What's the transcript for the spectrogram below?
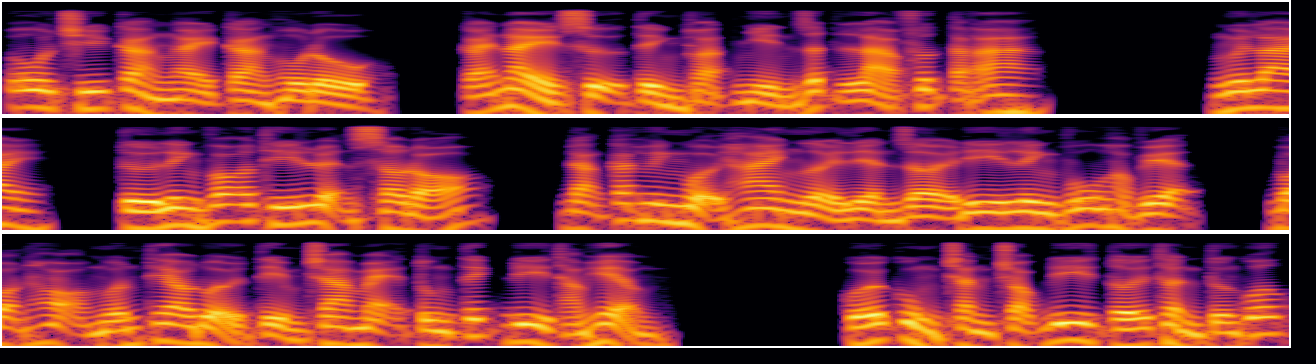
Ô trí càng ngày càng hồ đồ, cái này sự tình thoạt nhìn rất là phức tạp a. Nguyên lai, like, từ linh võ thí luyện sau đó, đặng các huynh muội hai người liền rời đi linh vũ học viện, bọn họ muốn theo đuổi tìm cha mẹ tung tích đi thám hiểm. Cuối cùng trằn trọc đi tới thần tướng quốc,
